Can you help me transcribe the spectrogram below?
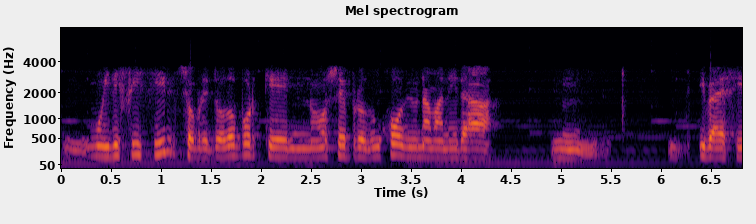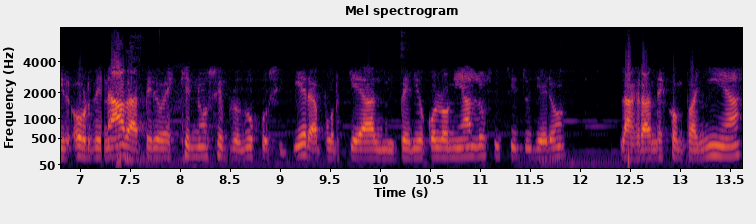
muy difícil, sobre todo porque no se produjo de una manera mm, iba a decir ordenada, pero es que no se produjo siquiera, porque al imperio colonial lo sustituyeron las grandes compañías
